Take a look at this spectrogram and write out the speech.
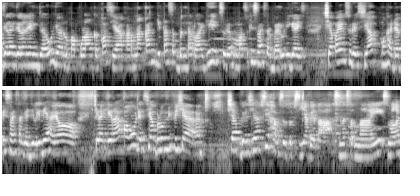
Jalan-jalan yang jauh jangan lupa pulang ke kos ya Karena kan kita sebentar lagi sudah memasuki semester baru nih guys. Siapa yang sudah siap menghadapi semester ganjil ini? Ayo. Kira-kira kamu udah siap belum nih Fisya? Siap gak? Siap sih harus tetap siap ya tak Semester naik, semangat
